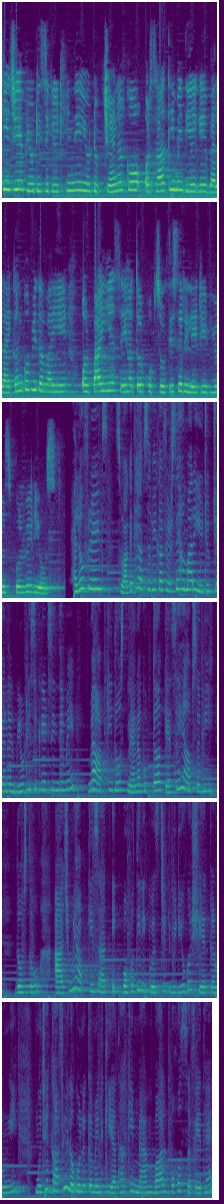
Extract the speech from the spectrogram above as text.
कीजिए beauty secret Hindi YouTube channel को और साथ ही में दिए गए बेल आइकन को भी दबाइए और पाइए सेहत और खूबसूरती से related useful videos hello friends, स्वागत है आप सभी का फिर से हमारे YouTube channel beauty secrets Hindi में। मैं आपकी दोस्त नैना गुप्ता, कैसे हैं आप सभी? दोस्तों, आज मैं आपके साथ एक बहुत ही रिक्वेस्टेड वीडियो को शेयर करूँगी। मुझे काफ़ी लोगों ने कमेंट किया था कि मैम बाल बहुत सफ़ेद हैं,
